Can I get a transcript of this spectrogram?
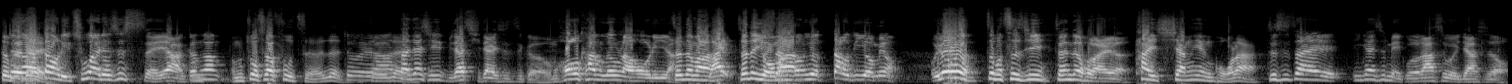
对不对？对啊，到底出来的是谁啊？刚刚我们做事要负责任，对啊。大家其实比较期待是这个，我们 holdcoming，真的吗？来，真的有吗？又到底有没有？哎呦，这么刺激，真的回来了，太香艳火了。这是在应该是美国的拉斯维加斯哦，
